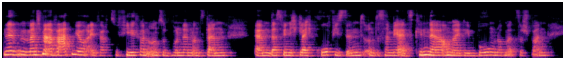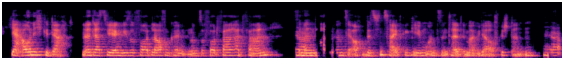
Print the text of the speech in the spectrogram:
ne, manchmal erwarten wir auch einfach zu viel von uns und wundern uns dann, ähm, dass wir nicht gleich Profis sind. Und das haben wir als Kinder, um mal den Bogen nochmal zu spannen, ja auch nicht gedacht, ne, dass wir irgendwie sofort laufen könnten und sofort Fahrrad fahren, ja. sondern da haben wir uns ja auch ein bisschen Zeit gegeben und sind halt immer wieder aufgestanden. Ja,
